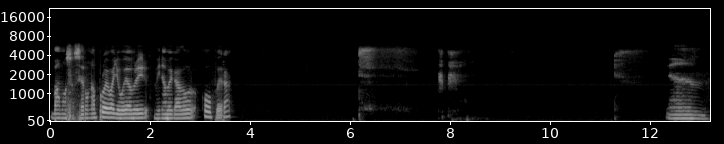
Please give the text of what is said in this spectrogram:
Vamos a hacer una prueba. Yo voy a abrir mi navegador Opera. Em,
